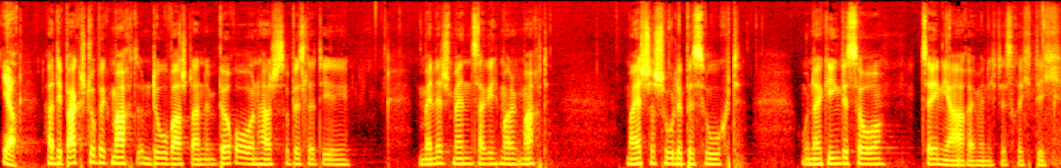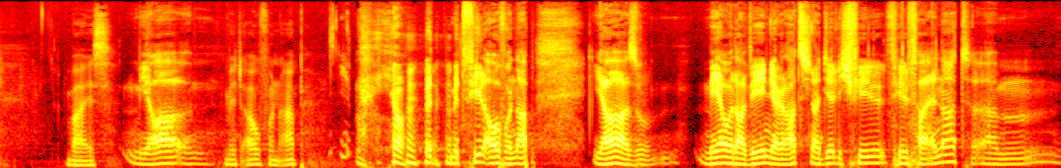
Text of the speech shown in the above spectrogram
Ja. Hat die Backstube gemacht und du warst dann im Büro und hast so ein bisschen die Management, sag ich mal, gemacht. Meisterschule besucht. Und dann ging das so zehn Jahre, wenn ich das richtig weiß. Ja. Ähm, mit Auf und Ab. Ja, mit, mit viel Auf und Ab. Ja, also mehr oder weniger. Da hat sich natürlich viel, viel verändert. Ähm,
